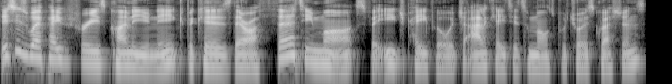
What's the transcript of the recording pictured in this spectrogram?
this is where paper 3 is kind of unique because there are 30 marks for each paper which are allocated to multiple choice questions.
